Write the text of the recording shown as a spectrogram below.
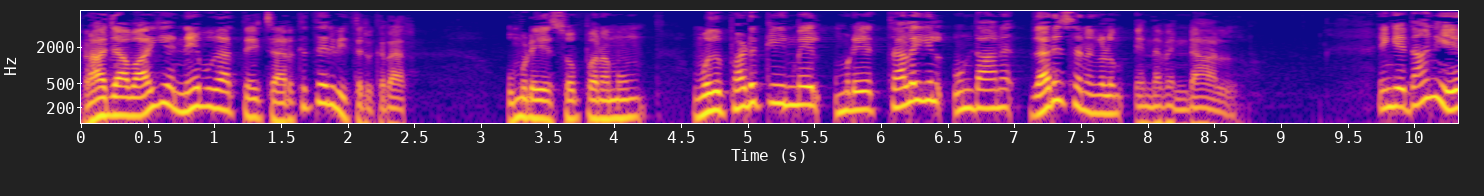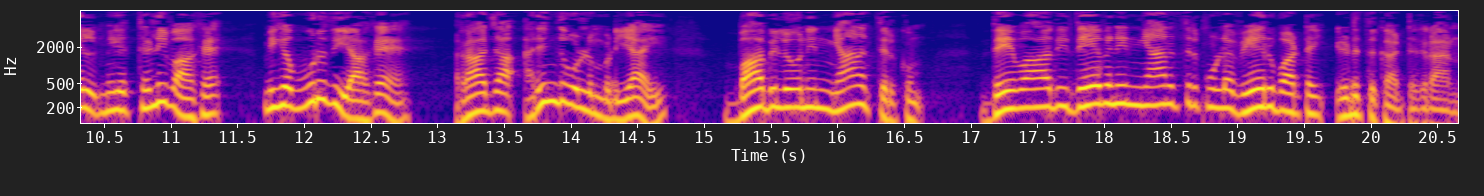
ராஜாவாகிய நேபுகாத் நேச்சாருக்கு தெரிவித்திருக்கிறார். உம்முடைய சொப்பனமும் உமது படுக்கையின் மேல் உம்முடைய தலையில் உண்டான தரிசனங்களும் என்னவென்றால் இங்கே தானியல் மிக தெளிவாக மிக உறுதியாக ராஜா அறிந்து கொள்ளும்படியாய் பாபிலோனின் ஞானத்திற்கும் தேவாதி தேவனின் ஞானத்திற்கும் உள்ள வேறுபாட்டை எடுத்து காட்டுகிறான்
